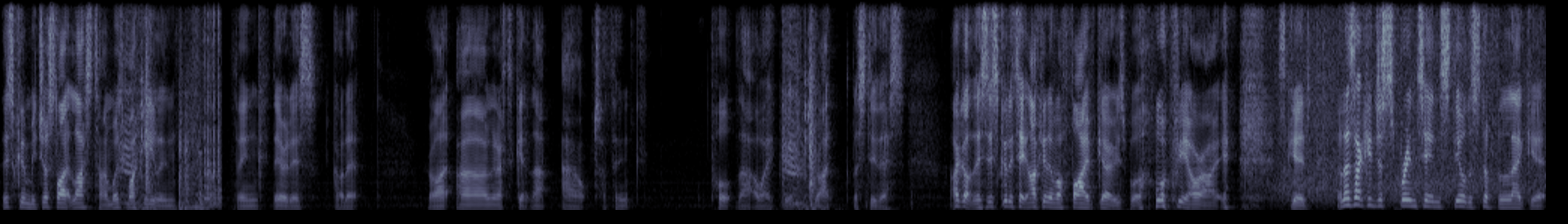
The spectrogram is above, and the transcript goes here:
This is going to be just like last time. Where's my healing thing? There it is. Got it. Right, I'm going to have to get that out, I think. Put that away. Good. Right, let's do this. I got this. It's going to take like another five goes, but we'll be alright. It's good. Unless I can just sprint in, steal the stuff and leg it.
